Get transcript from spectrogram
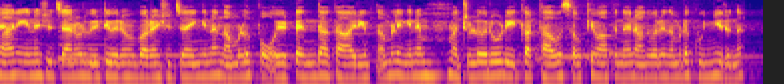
ഞാൻ ഇങ്ങനെ ശുചാനോട് വീട്ടിൽ വരുമ്പോൾ പറയും ഷുജാൻ ഇങ്ങനെ നമ്മൾ പോയിട്ട് എന്താ കാര്യം? നമ്മളിങ്ങനെ മറ്റുള്ളവരോട് ഈ കർത്താവ് സൗഖ്യമാക്കുന്നതിനാന്ന് പറയും. നമ്മുടെ കുഞ്ഞിരുന്ന്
